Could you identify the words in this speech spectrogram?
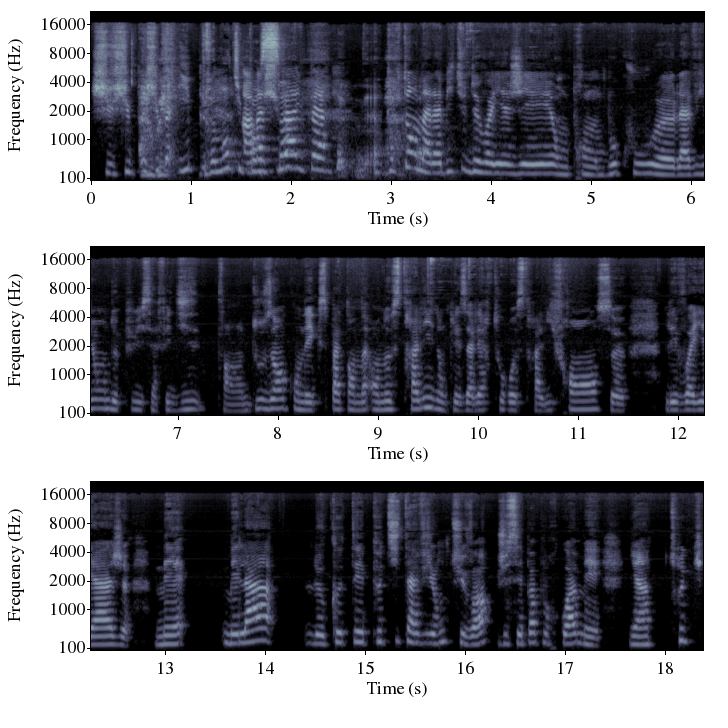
je, suis, pas, je suis pas ah hyper. Vraiment, tu ah bah, pas hyper. Pourtant, on a l'habitude de voyager. On prend beaucoup euh, l'avion depuis. Ça fait 10, enfin 12 ans qu'on est expat en, en, Australie, donc les allers-retours Australie-France, euh, les voyages. Mais mais là, le côté petit avion, tu vois, je sais pas pourquoi, mais il y a un truc.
